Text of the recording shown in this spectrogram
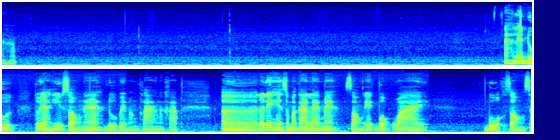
นะครับอะเล่นดูตัวอย่างที่ 2 นะ ดูไปพลางๆนะครับ เอ่อนักเรียนเห็นสมการแรกไหม 2x บวก y บวก 2z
